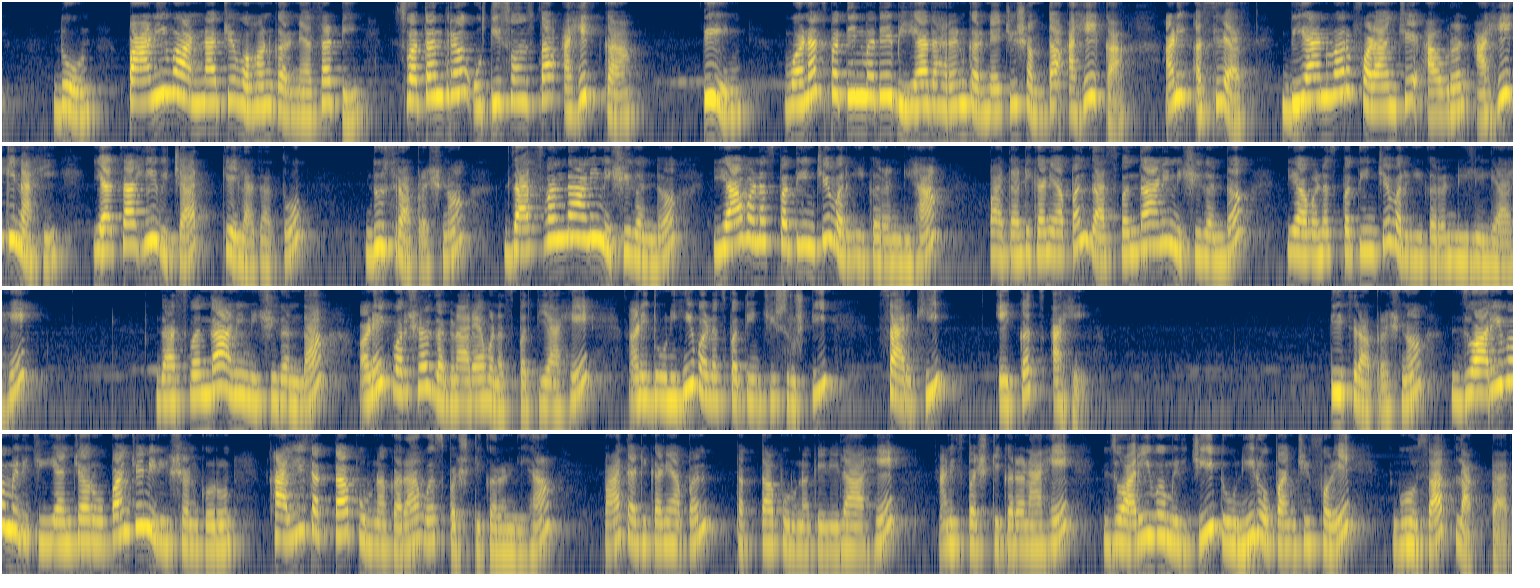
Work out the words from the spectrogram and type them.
दोन पाणी व अन्नाचे वहन करण्यासाठी स्वतंत्र उतीसंस्था आहेत का? तीन वनस्पतींमध्ये बिया धारण करण्याची क्षमता आहे का? आणि असल्यास बियांवर फळांचे आवरण आहे की नाही याचाही विचार केला जातो. दुसरा प्रश्न जास्वंद आणि निशिगंध या वनस्पतींचे वर्गीकरण लिहा. पा त्या ठिकाणी आपण जास्वंद आणि निशिगंध या वनस्पतींचे वर्गीकरण लिहिलेले आहे. जास्वंद आणि निशिगंधा अनेक वर्ष जगणाऱ्या वनस्पती आहे आणि दोन्ही वनस्पतींची सृष्टी सारखी एकच आहे. तिसरा प्रश्न ज्वारी व मिरची यांच्या रोपांचे निरीक्षण करून खालील तक्ता पूर्ण करा व स्पष्टीकरण लिहा. पहा त्या ठिकाणी आपण तक्ता पूर्ण केलेला आहे आणि स्पष्टीकरण आहे ज्वारी व मिरची दोन्ही रोपांची फळे घोसात लागतात.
